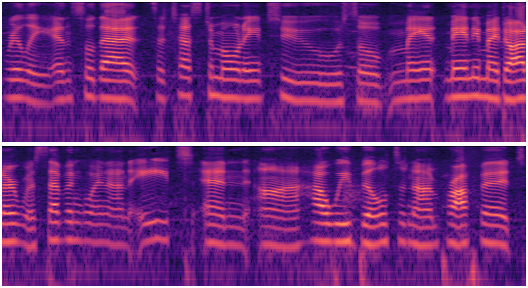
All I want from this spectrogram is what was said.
really. And so that's a testimony to, so Mandy, my daughter, was seven going on eight, and uh, how we built a nonprofit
